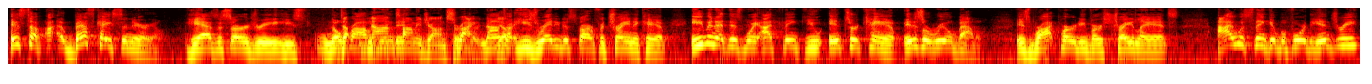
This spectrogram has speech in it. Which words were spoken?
it's tough. I, best case scenario, he has the surgery. He's no Do- problem with non-Tommy John surgery. Right. Non Yep. He's ready to start for training camp. Even at this point, I think you enter camp. It is a real battle. It's Brock Purdy versus Trey Lance. I was thinking before the injury,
